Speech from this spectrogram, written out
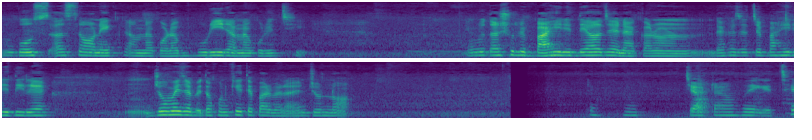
গোস আছে, অনেক রান্না করা, ভুড়ি রান্না করেছি। এগুলো তো আসলে বাহিরে দেওয়া যায় না, কারণ দেখা যাচ্ছে বাহিরে দিলে জমে যাবে, তখন খেতে পারবে না, এর জন্য। চাটা হয়ে গেছে।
